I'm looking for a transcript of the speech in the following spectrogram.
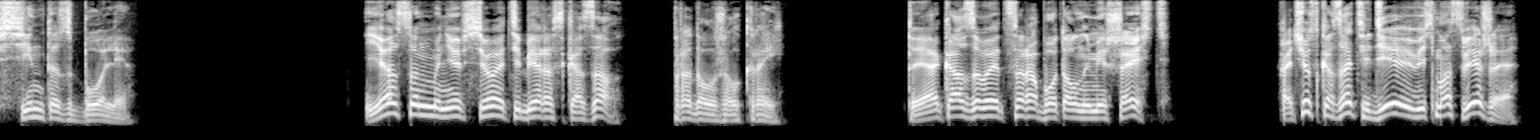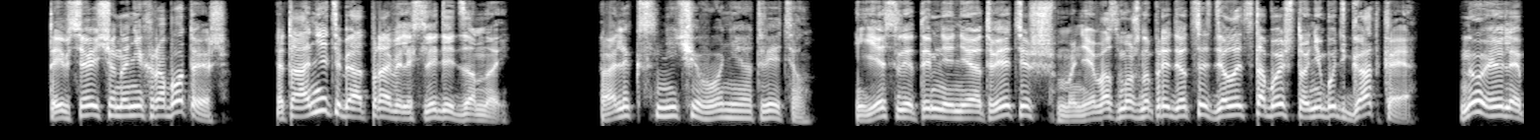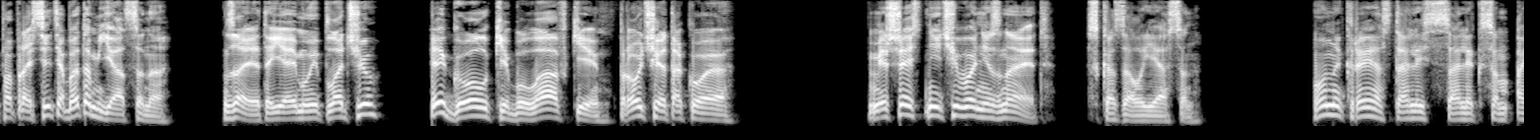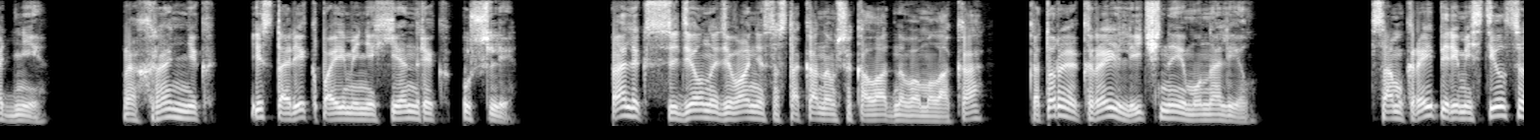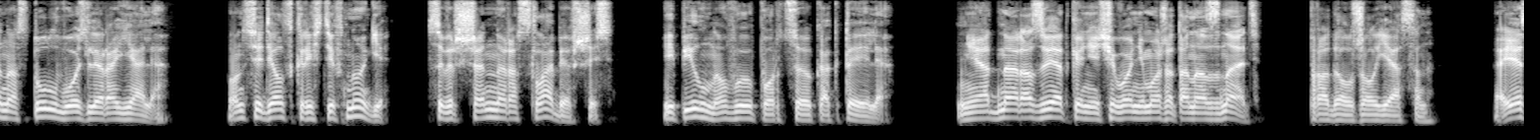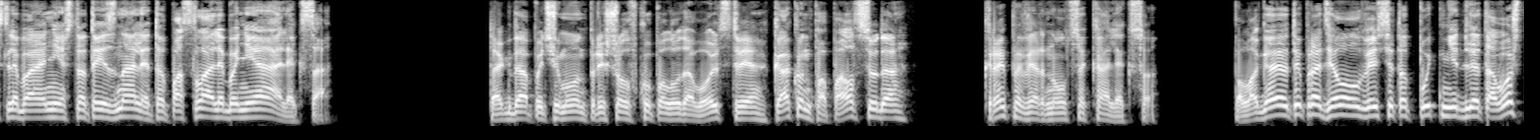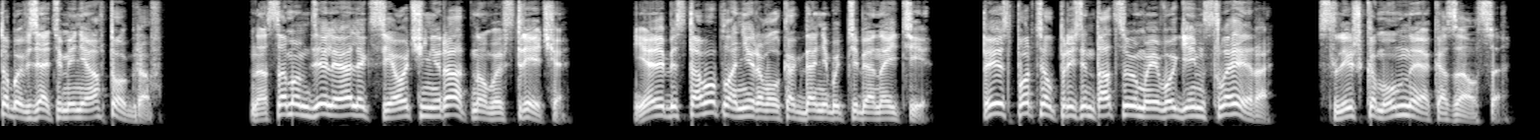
Синтез боли. «Ясон мне все о тебе рассказал», — продолжил Крей. «Ты, оказывается, работал на Ми-6. Хочу сказать, идея весьма свежая. Ты все еще на них работаешь? Это они тебя отправили следить за мной?» Алекс ничего не ответил. «Если ты мне не ответишь, мне, возможно, придется сделать с тобой что-нибудь гадкое. Ну или попросить об этом Ясона. За это я ему и плачу. Иголки, булавки, прочее такое». «Ми-6 ничего не знает», — сказал Ясон. Он и Крей остались с Алексом одни. Охранник и старик по имени Хенрик ушли. Алекс сидел на диване со стаканом шоколадного молока, которое Крей лично ему налил. Сам Крей переместился на стул возле рояля. Он сидел, скрестив ноги, совершенно расслабившись, и пил новую порцию коктейля. «Ни одна разведка ничего не может о нас знать», — продолжил Ясон. «А если бы они что-то и знали, то послали бы не Алекса». «Тогда почему он пришел в купол удовольствия? Как он попал сюда?» Крей повернулся к Алексу. «Полагаю, ты проделал весь этот путь не для того, чтобы взять у меня автограф. На самом деле, Алекс, я очень рад новой встрече. Я и без того планировал когда-нибудь тебя найти. Ты испортил презентацию моего геймслеера. Слишком умный оказался.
